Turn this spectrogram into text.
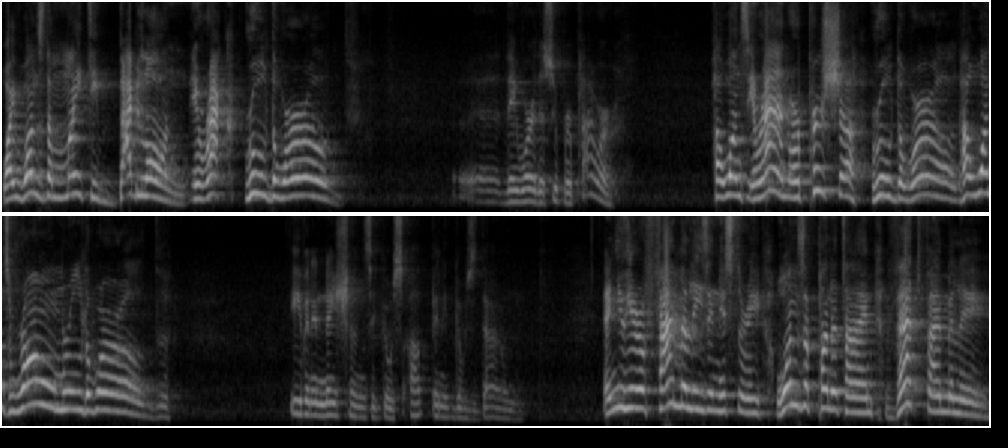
Why once the mighty Babylon, Iraq ruled the world. They were the superpower. How once Iran or Persia ruled the world. How once Rome ruled the world. Even in nations, it goes up and it goes down. And you hear of families in history. Once upon a time, that family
